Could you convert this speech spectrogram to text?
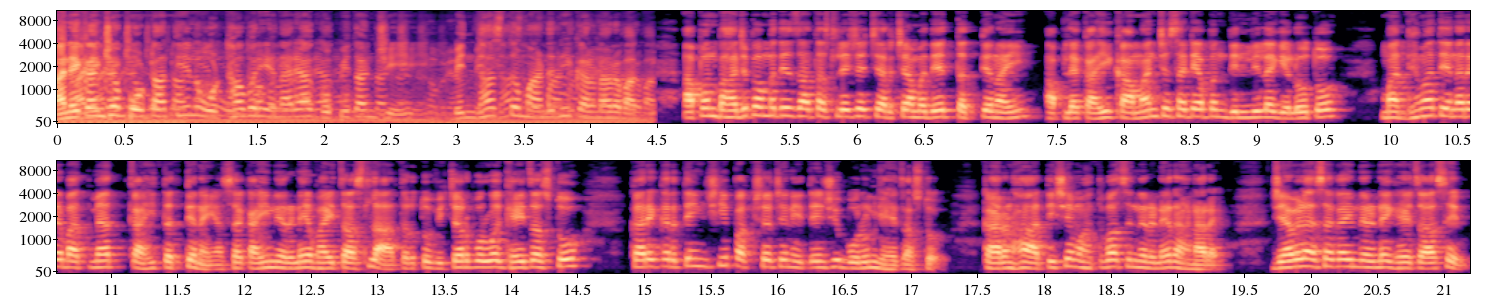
अनेकांच्या पोटातील ओठावर येणाऱ्या गोपितांची बिनधास्त मांडणी करणारं बातमी. आपण भाजपामध्ये जात असल्याच्या चर्चामध्ये तथ्य नाही. आपल्या काही कामांच्यासाठी आपण दिल्लीला गेलो होतो. माध्यमात येणाऱ्या बातम्यात काही तथ्य नाही. असा काही निर्णय व्हायचा असला तर तो विचारपूर्वक घ्यायचा असतो. कार्यकर्त्यांशी पक्षाच्या नेत्यांशी बोलून घ्यायचा असतो. कारण हा अतिशय महत्त्वाचा निर्णय राहणार आहे. ज्यावेळी असा काही निर्णय घ्यायचा असेल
